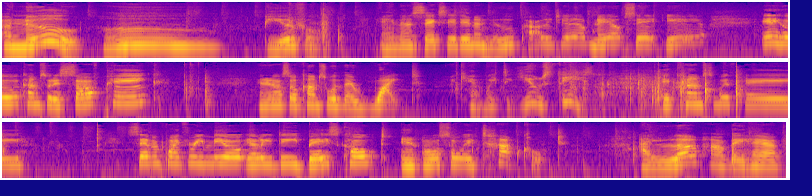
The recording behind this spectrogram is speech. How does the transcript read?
a nude. Ooh, beautiful. Ain't nothing sexier than a new polygel nail set, yeah. Anywho, it comes with a soft pink, and it also comes with a white. I can't wait to use these. It comes with a 7.3 mil LED base coat and also a top coat. I love how they have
